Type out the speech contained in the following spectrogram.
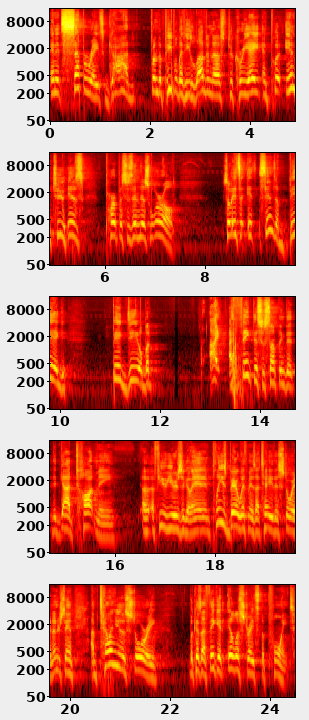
and it separates God from the people that He loved enough to create and put into His purposes in this world. So it's, it, sin's a big, big deal. But I, I think this is something that, that God taught me a, a few years ago. And please bear with me as I tell you this story and understand I'm telling you the story because I think it illustrates the point.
